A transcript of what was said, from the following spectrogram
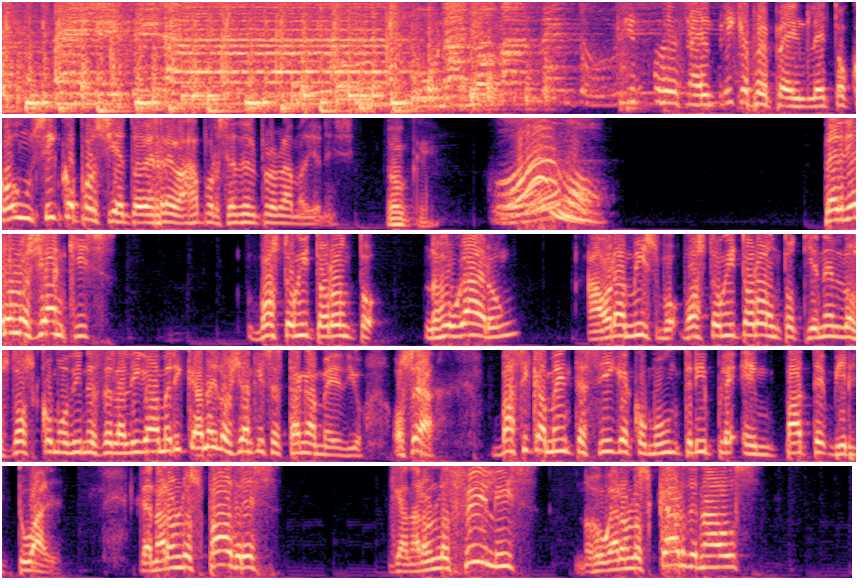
Entonces a Enrique Pepe le tocó un 5% de rebaja por ser del programa, Dionisio. Ok. ¿Cómo? Perdieron los Yankees. Boston y Toronto no jugaron. Ahora mismo Boston y Toronto tienen los dos comodines de la Liga Americana y los Yankees están a medio. O sea, básicamente sigue como un triple empate virtual. Ganaron los Padres, ganaron los Phillies, no jugaron los Cardinals,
